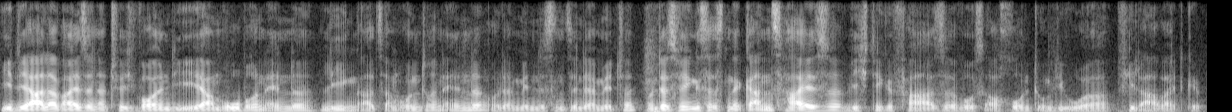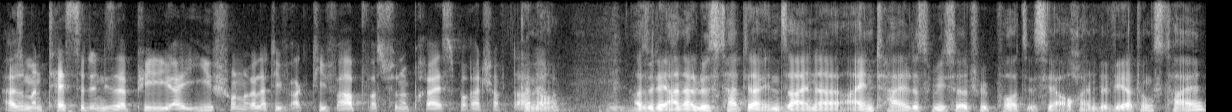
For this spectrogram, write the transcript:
Idealerweise natürlich wollen die eher am oberen Ende liegen als am unteren Ende oder mindestens in der Mitte. Und deswegen ist das eine ganz heiße, wichtige Phase, wo es auch rund um die Uhr viel Arbeit gibt. Also man testet in dieser PDIE schon relativ aktiv ab, was für eine Preisbereitschaft da genau. wäre. Mhm. Also der Analyst hat ja in seiner, ein Teil des Research Reports ist ja auch ein Bewertungsteil.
